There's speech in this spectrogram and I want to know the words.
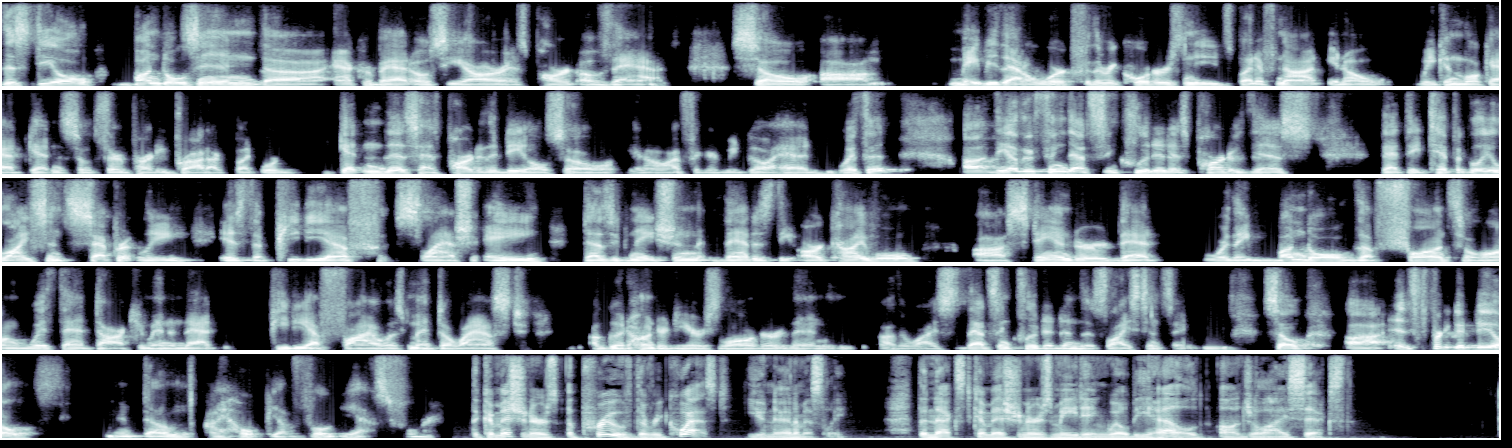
This deal bundles in the Acrobat OCR as part of that. So um, maybe that'll work for the recorder's needs, but if not, you know, we can look at getting some third party product, but we're getting this as part of the deal. So, you know, I figured we'd go ahead with it. Uh, the other thing that's included as part of this that they typically license separately is the PDF slash A designation. That is the archival uh, standard that where they bundle the fonts along with that document, and that PDF file is meant to last a good hundred years longer than otherwise. That's included in this licensing. So uh, it's a pretty good deal. And um, I hope you vote yes for it. The commissioners approved the request unanimously. The next commissioners' meeting will be held on July 6th.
